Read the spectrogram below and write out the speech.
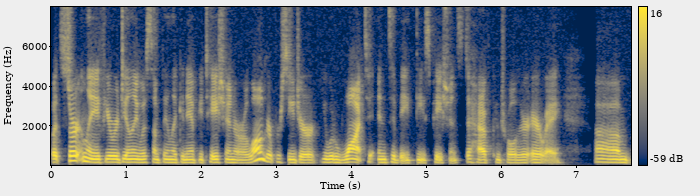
But certainly, if you were dealing with something like an amputation or a longer procedure, you would want to intubate these patients to have control of their airway. Um,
